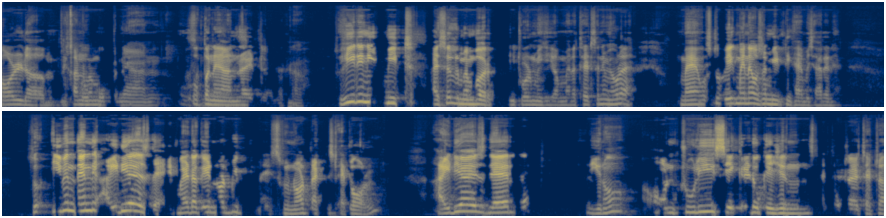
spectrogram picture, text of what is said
called I can't remember Upanayan Upanayan right हाँ। So he didn't eat meat. I still remember he told me कि अब मेरा थ्रेड सेरेमनी हो रहा है मैं उस तो एक महीना उसने मीट नहीं खाया बेचारे ने so even then the idea is there it might again not be it's not practiced at all idea is there that you know on truly sacred occasions etc etc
